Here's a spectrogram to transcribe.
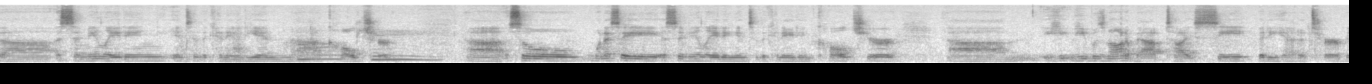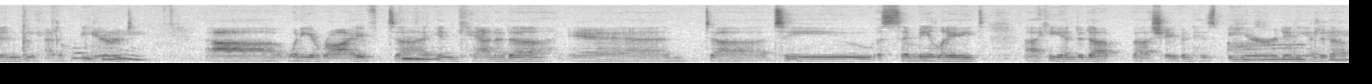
uh, assimilating into the Canadian uh, culture. Okay. Uh, so when I say assimilating into the Canadian culture, um, he, he was not a baptized Sikh, but he had a turban, he had a beard Okay. uh, when he arrived uh, Mhm. in Canada and uh, to assimilate, uh, he ended up uh, shaving his beard and he ended up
